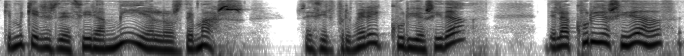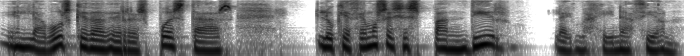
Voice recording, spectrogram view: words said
¿Qué me quieres decir a mí y a los demás? Es decir, primero hay curiosidad. De la curiosidad, en la búsqueda de respuestas, lo que hacemos es expandir la imaginación,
